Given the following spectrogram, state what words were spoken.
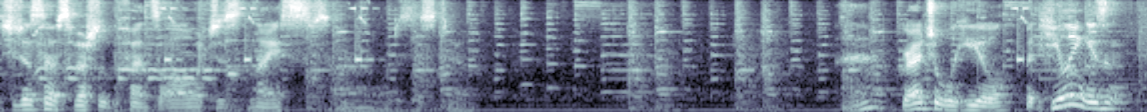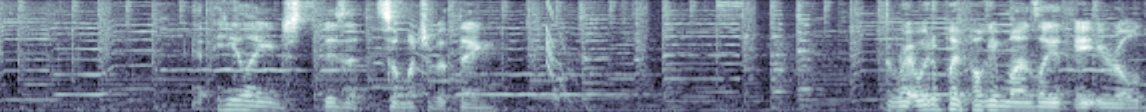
She does have special defense all, which is nice. Uh, what does this do? Gradual heal, but healing isn't. Healing just isn't so much of a thing. The right way to play Pokemon is like an eight-year-old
